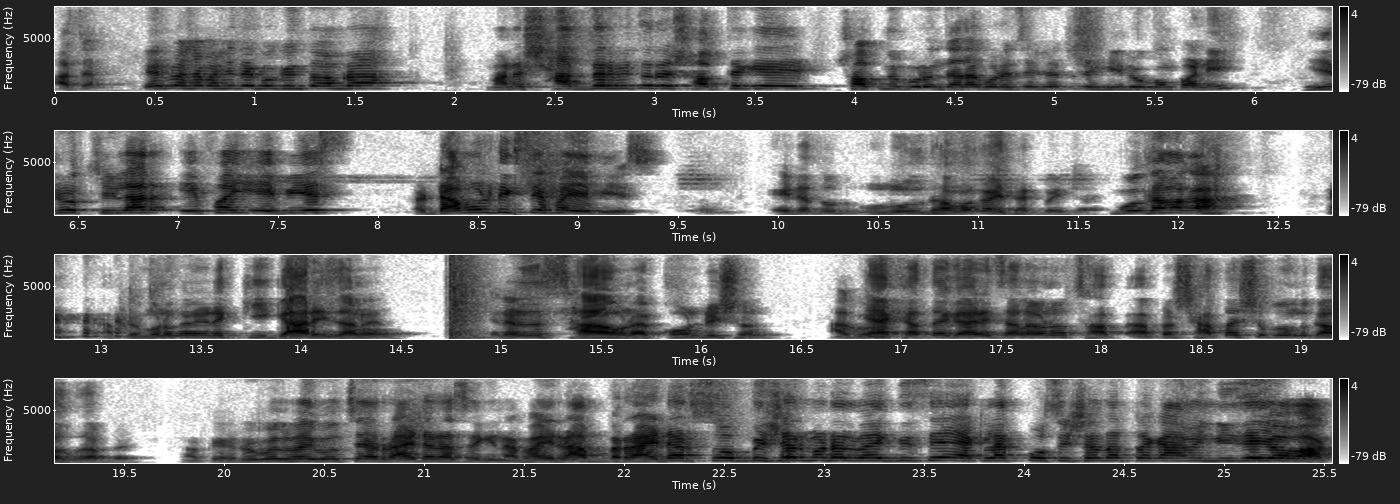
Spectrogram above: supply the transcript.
আচ্ছা এর পাশাপাশি দেখব কিন্তু আমরা মানে সাধ্যের ভিতরে সব থেকে স্বপ্ন পূরণ যারা করেছে সেটা হচ্ছে Hero company Hero Thriller FI ABS double ডিক্স এফআই এবিএস এটা তো মূল ধামাকাই থাকবে এটা। মূল ধামাকা। আপনি মনে করেন এটা কি গাড়ি জানেন? এটা যে সাউন্ড আর কন্ডিশন এক হাতে গাড়ি চালানো আপনার সাতাইশো পর্যন্ত কাজ যাবে ওকে রুবেল ভাই বলছে রাইডার আছে কিনা? ভাই রাইডার চব্বিশের মডেল বাইক দিছে এক লাখ পঁচিশ হাজার টাকা আমি নিজেই অবাক।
